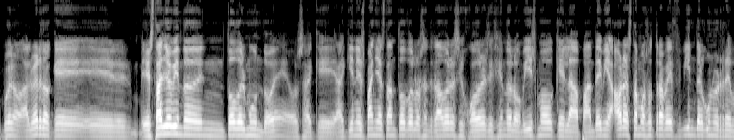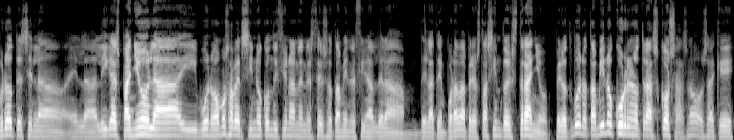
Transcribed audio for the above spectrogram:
Bueno, Alberto, que eh, está lloviendo en todo el mundo, ¿eh? o sea que aquí en España están todos los entrenadores y jugadores diciendo lo mismo, que la pandemia, ahora estamos otra vez viendo algunos rebrotes en la, en la Liga Española y bueno, vamos a ver si no condicionan en exceso también el final de la, de la temporada, pero está siendo extraño. Pero bueno, también ocurren otras cosas, ¿no? O sea que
